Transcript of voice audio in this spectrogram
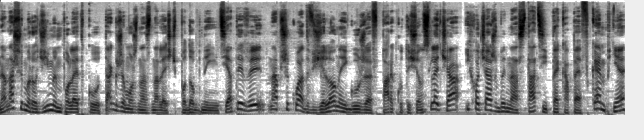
Na naszym rodzimym poletku także można znaleźć podobne inicjatywy, na przykład w Zielonej Górze w Parku Tysiąclecia i chociażby na stacji PKP w Kępnie,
